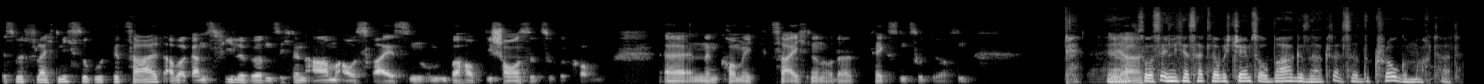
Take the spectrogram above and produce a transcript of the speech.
es wird vielleicht nicht so gut bezahlt, aber ganz viele würden sich den Arm ausreißen, um überhaupt die Chance zu bekommen äh, einen Comic zeichnen oder texten zu dürfen. Ja, ja. sowas ähnliches hat, glaube ich, James O'Barr gesagt, als er The Crow gemacht hat.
